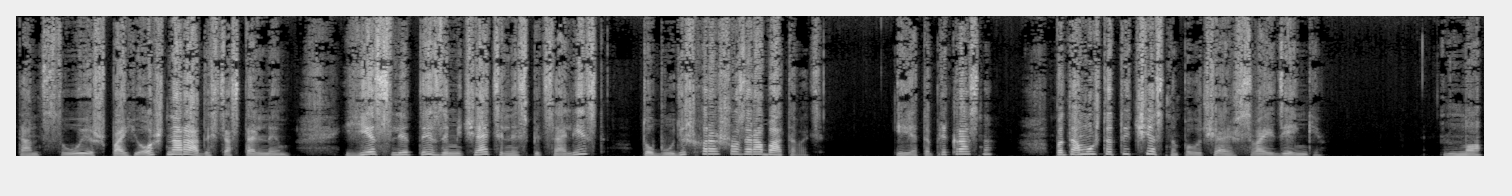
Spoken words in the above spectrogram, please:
Танцуешь, поешь на радость остальным. Если ты замечательный специалист, то будешь хорошо зарабатывать. И это прекрасно, потому что ты честно получаешь свои деньги. Но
